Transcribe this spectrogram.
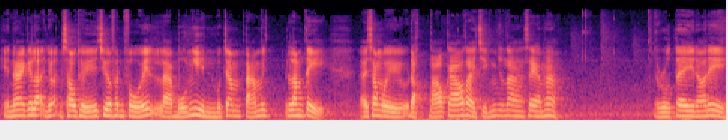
hiện nay cái lợi nhuận sau thuế chưa phân phối là 4.185 tỷ. Đấy xong rồi đọc báo cáo tài chính chúng ta xem ha. Rotate nó đi.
